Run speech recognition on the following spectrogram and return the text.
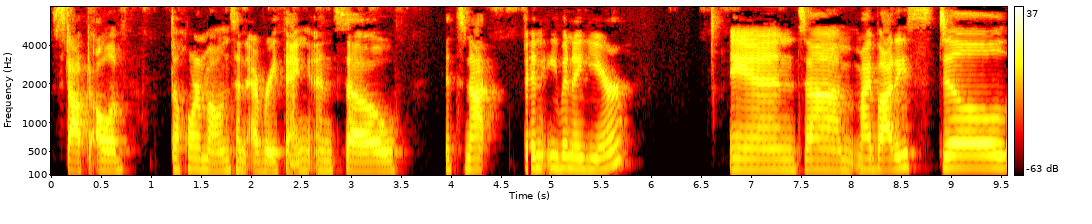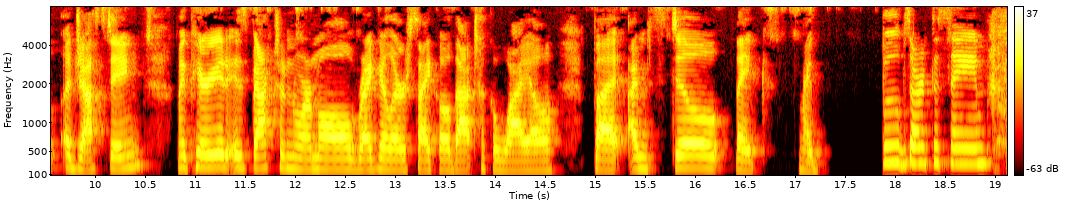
stopped all of the hormones and everything. And so it's not been even a year and um, my body's still adjusting. My period is back to normal, regular cycle. That took a while, but I'm still like my boobs aren't the same.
